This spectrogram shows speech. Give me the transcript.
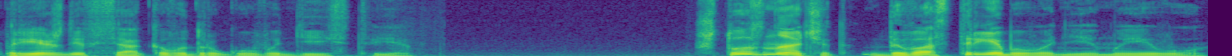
прежде всякого другого действия. Что значит «до востребования моего»,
